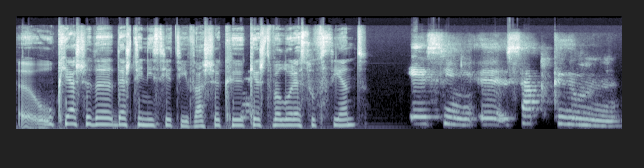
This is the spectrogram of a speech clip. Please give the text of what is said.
Eh, o que acha de, desta iniciativa? Acha que, que este valor é suficiente? É sim, eh, sabe que hum,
